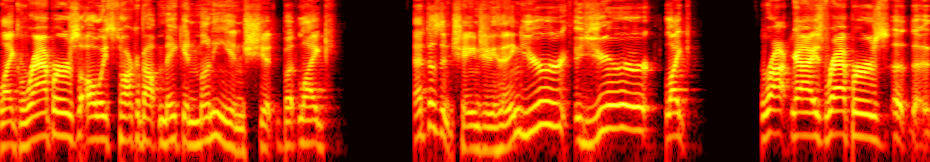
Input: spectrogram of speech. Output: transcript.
like rappers always talk about making money and shit, but like that doesn't change anything. You're you're like rock guys, rappers, uh, uh,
